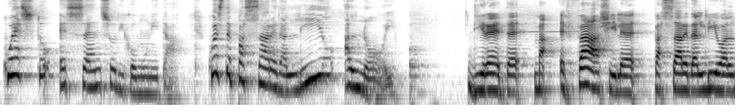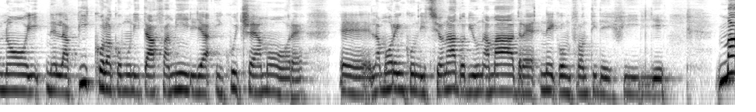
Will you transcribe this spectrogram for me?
Questo è senso di comunità. Questo è passare dall'io al noi. Direte, ma è facile passare dall'io al noi nella piccola comunità famiglia in cui c'è amore, eh, l'amore incondizionato di una madre nei confronti dei figli. Ma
